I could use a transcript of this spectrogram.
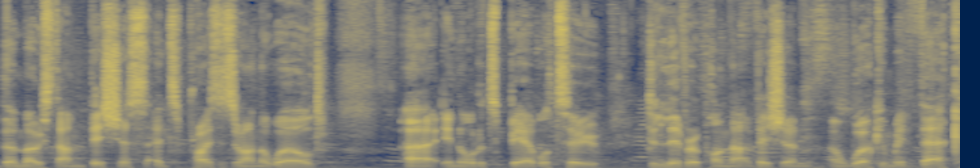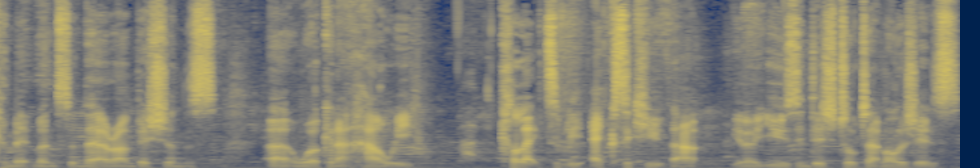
the most ambitious enterprises around the world uh, in order to be able to deliver upon that vision and working with their commitments and their ambitions uh, and working out how we collectively execute that, you know, using digital technologies.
